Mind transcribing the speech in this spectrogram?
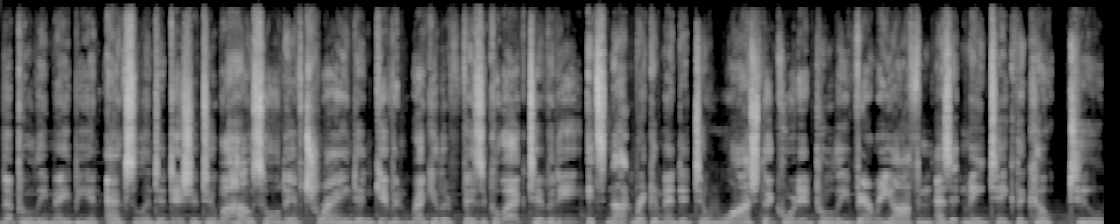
The Puli may be an excellent addition to a household if trained and given regular physical activity. It's not recommended to wash the corded Puli very often as it may take the coat two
